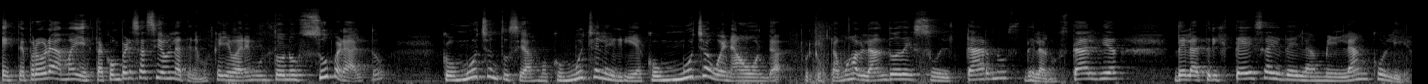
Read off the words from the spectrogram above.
este programa y esta conversación la tenemos que llevar en un tono súper alto, con mucho entusiasmo, con mucha alegría, con mucha buena onda, porque estamos hablando de soltarnos de la nostalgia, de la tristeza y de la melancolía.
